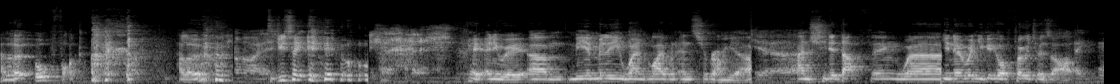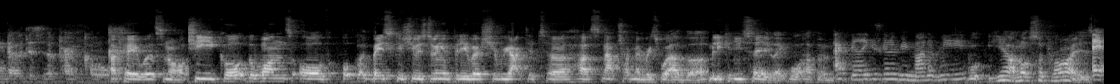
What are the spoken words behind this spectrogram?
Hello. Oh fuck. Hello. Did you say ew? Okay, anyway, um, me and Millie went live on Instagram, yeah? Yeah. And she did that thing where, you know when you get your photos up? I know this is a prank call. Okay, well it's not. She got the ones of, like basically she was doing a video where she reacted to her Snapchat memories, whatever. Millie, can you say like what happened? I feel like he's gonna be mad at me. Well, yeah, I'm not surprised. Hey,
